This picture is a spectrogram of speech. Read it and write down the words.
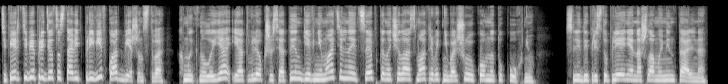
теперь тебе придется ставить прививку от бешенства», хмыкнула я и, отвлекшись от Инги, внимательно и цепко начала осматривать небольшую комнату-кухню. Следы преступления нашла моментально.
